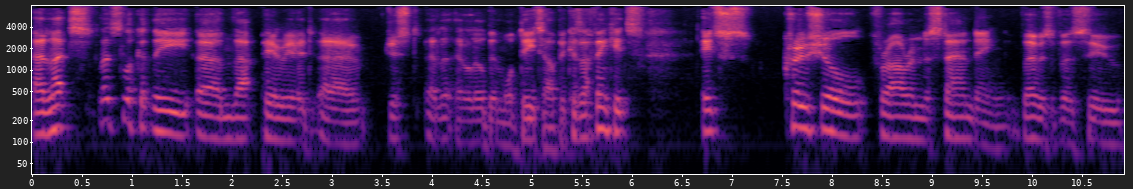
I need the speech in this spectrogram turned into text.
and let's let's look at the um, that period just a, a little bit more detail because I think it's it's crucial for our understanding. Those of us who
